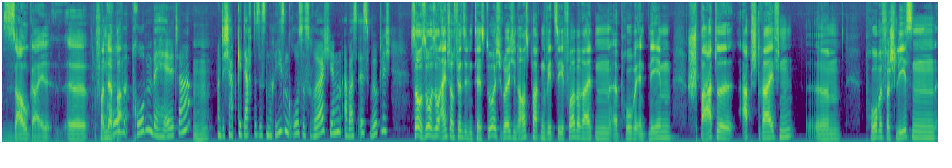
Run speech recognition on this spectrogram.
Saugeil. Äh, von der Probe, ba Probenbehälter. Mhm. Und ich habe gedacht, es ist ein riesengroßes Röhrchen, aber es ist wirklich, So, so, so einfach führen Sie den Test durch, Röhrchen auspacken, WC vorbereiten, äh, Probe entnehmen, Spatel abstreifen, ähm, Probe verschließen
